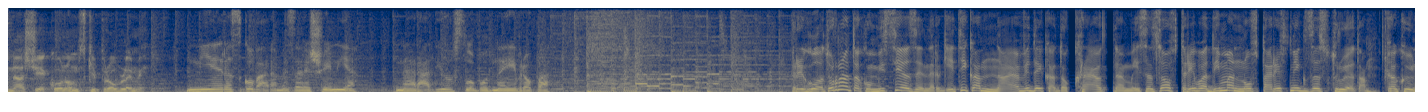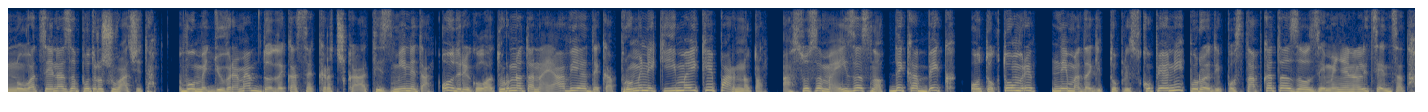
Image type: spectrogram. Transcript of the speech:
Наши економски проблеми. Ние разговараме за решенија на Радио Слободна Европа. Регулаторната комисија за енергетика најави дека до крајот на месецов треба да има нов тарифник за струјата, како и нова цена за потрошувачите. Во меѓувреме, додека се крчкаат измените, од регулаторната најавија дека промени ќе има и кај парното, а сосема е извесно дека БЕК од октомври нема да ги топли Скопјани поради постапката за одземање на лиценцата.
